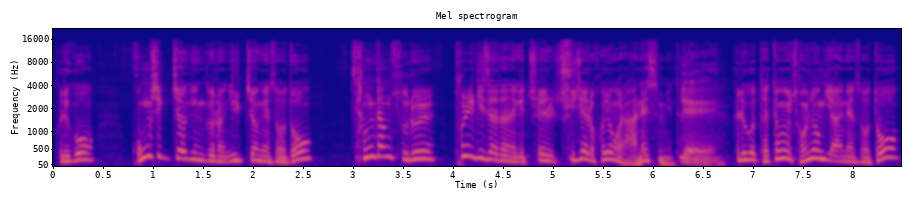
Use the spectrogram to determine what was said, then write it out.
그리고 공식적인 그런 일정에서도 상당수를 풀 기자단에게 취- 취재를 허용을 안 했습니다. 예. 그리고 대통령 전용기 안에서도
